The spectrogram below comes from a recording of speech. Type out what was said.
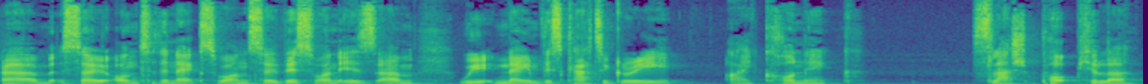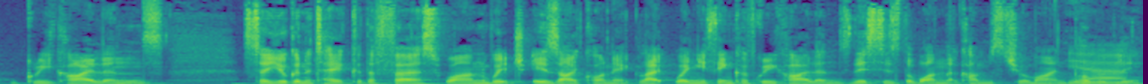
Um, so on to the next one. So this one is um, we named this category iconic slash popular Greek islands. So you're going to take the first one, which is iconic. Like when you think of Greek islands, this is the one that comes to your mind, probably.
